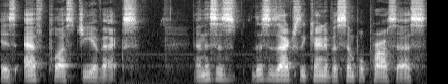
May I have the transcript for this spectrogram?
is f plus g of x. And this is this is actually kind of a simple process.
